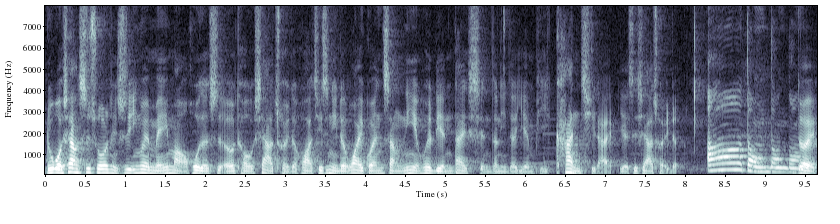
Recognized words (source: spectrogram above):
如果像是说你是因为眉毛或者是额头下垂的话，其实你的外观上你也会连带显得你的眼皮看起来也是下垂的。哦，懂懂懂，对，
